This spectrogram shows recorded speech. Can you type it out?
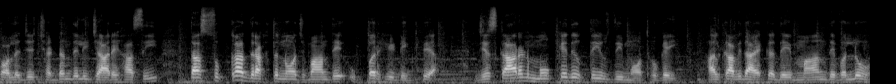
ਕਾਲਜ ਛੱਡਣ ਦੇ ਲਈ ਜਾ ਰਿਹਾ ਸੀ, ਤਾਂ ਸੁੱਕਾ ਦਰਖਤ ਨੌਜਵਾਨ ਦੇ ਉੱਪਰ ਹੀ ਡਿੱਗ ਪਿਆ, ਜਿਸ ਕਾਰਨ ਮੌਕੇ ਦੇ ਉੱਤੇ ਹੀ ਉਸ ਦੀ ਮੌਤ ਹੋ ਗਈ। ਹਲਕਾ ਵਿਧਾਇਕ ਦੇ ਮਾਨ ਦੇ ਵੱਲੋਂ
